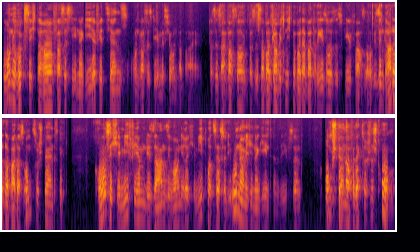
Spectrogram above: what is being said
ohne Rücksicht darauf, was ist die Energieeffizienz und was ist die Emission dabei. Das ist einfach so, das ist aber, glaube ich, nicht nur bei der Batterie so, es ist vielfach so. Wir sind gerade dabei, das umzustellen. Es gibt große Chemiefirmen, die sagen, sie wollen ihre Chemieprozesse, die unheimlich energieintensiv sind, umstellen auf elektrischen Strom.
